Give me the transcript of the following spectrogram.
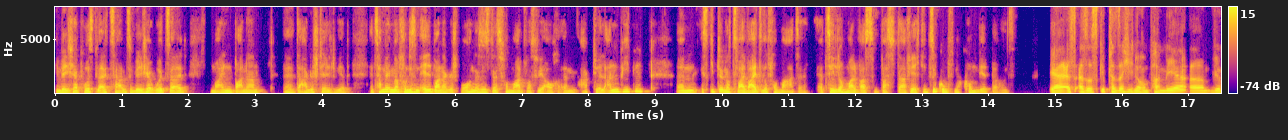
in welcher Postleitzahl, zu welcher Uhrzeit mein Banner äh, dargestellt wird. Jetzt haben wir immer von diesem L-Banner gesprochen, das ist das Format, was wir auch ähm, aktuell anbieten. Ähm, es gibt ja noch zwei weitere Formate. Erzähl doch mal, was, was da vielleicht in Zukunft noch kommen wird bei uns. Ja, es, also es gibt tatsächlich noch ein paar mehr. Ähm, wir,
